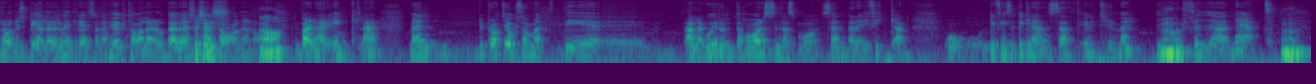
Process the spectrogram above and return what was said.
radiospelare eller vad heter det, sån här högtalare och bär med sig. Och Ja, Det är bara det här enkla. Men du pratar ju också om att det, eh, alla går ju runt och har sina små sändare i fickan. Och det finns ett begränsat utrymme i Mm. vårt fria nät. mm.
